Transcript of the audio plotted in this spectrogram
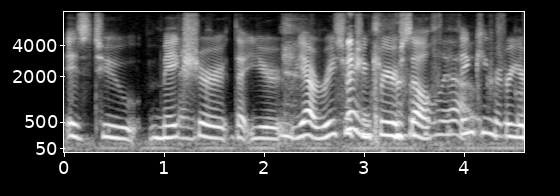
is to make Think. sure that you're yeah researching for yourself, Yeah, thinking for critical thinking.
